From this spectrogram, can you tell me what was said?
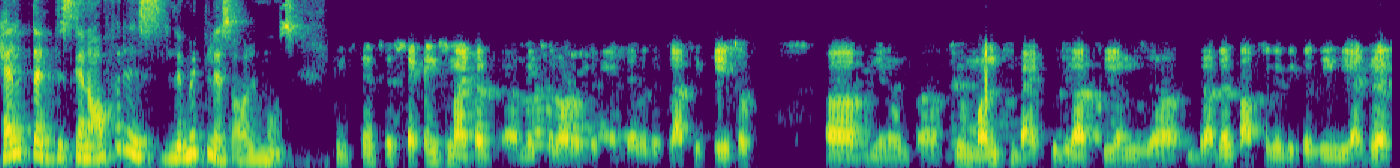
help that this can offer is limitless almost. Instances, seconds matter uh, makes a lot of difference. There was a classic case of, uh, you know, a few months back, Gujarat CM's uh, brother passed away because in the address,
